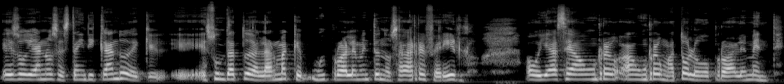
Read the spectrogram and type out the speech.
eso ya nos está indicando de que eh, es un dato de alarma que muy probablemente nos haga referirlo, o ya sea a un, a un reumatólogo probablemente,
